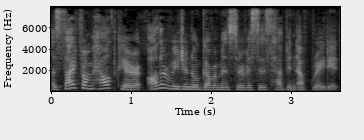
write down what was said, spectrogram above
Aside from healthcare, other regional government services have been upgraded.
